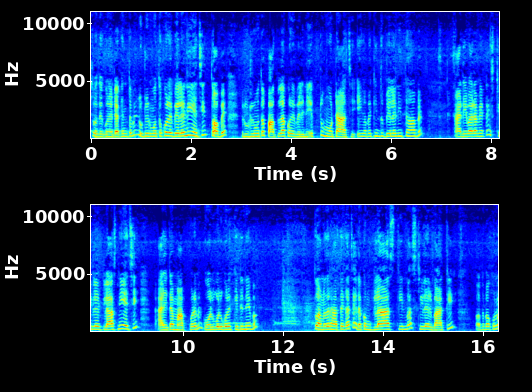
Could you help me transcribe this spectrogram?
তো দেখুন, এটা কিন্তু আমি রুটির মতো করে বেলে নিয়েছি, তবে রুটির মতো পাতলা করে বেলে নিই একটু মোটা আছে, এইভাবে কিন্তু বেলে নিতে হবে। আর এবার আমি একটা স্টিলের গ্লাস নিয়েছি, আর এটা মাপ করে আমি গোল গোল করে কেটে নেব। তো আমাদের হাতে কাছে এরকম গ্লাস কিংবা স্টিলের বাটি অথবা কোনো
